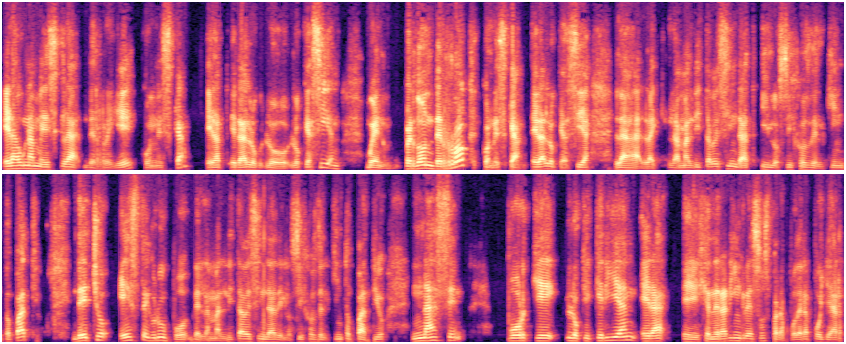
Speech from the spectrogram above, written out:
era una mezcla de reggae con ska. Era, era lo, que hacían. Bueno, perdón, de rock con ska, era lo que hacía la, la, maldita vecindad y los hijos del quinto patio. De hecho, este grupo de la maldita vecindad y los hijos del quinto patio nacen porque lo que querían era eh, generar ingresos para poder apoyar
